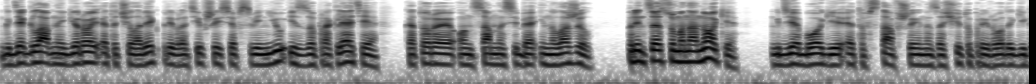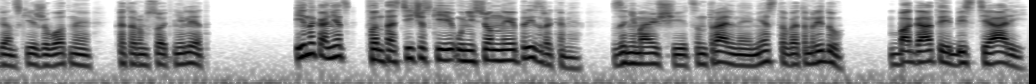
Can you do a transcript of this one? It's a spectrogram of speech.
где главный герой — это человек, превратившийся в свинью из-за проклятия, которое он сам на себя и наложил, «Принцессу Мононоке», где боги — это вставшие на защиту природы гигантские животные, которым сотни лет. И, наконец, фантастические унесенные призраками, занимающие центральное место в этом ряду. Богатые бестиарий,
